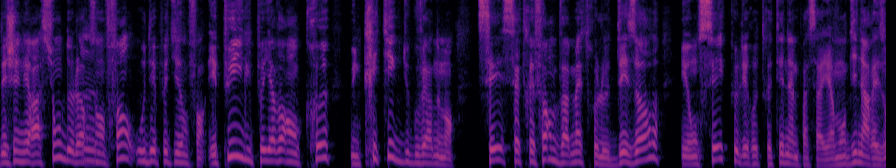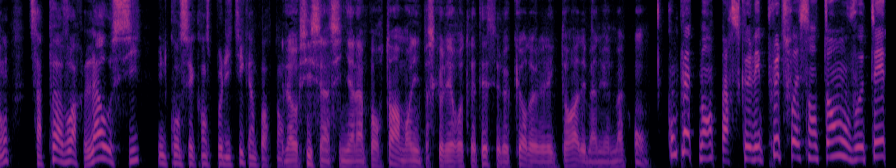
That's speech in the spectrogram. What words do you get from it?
des générations de leurs mm. enfants ou des petits-enfants. Et puis, il peut y avoir en creux une critique du gouvernement. C'est cette réforme va mettre le désordre et on sait que les retraités n'aiment pas ça. Et Amandine a raison, ça peut avoir là aussi une conséquence politique importante. Là aussi, c'est un signal important, Amandine, parce que les retraités, c'est le cœur de l'électorat d'Emmanuel Macron. Complètement, parce que les plus de 60 ans ont voté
